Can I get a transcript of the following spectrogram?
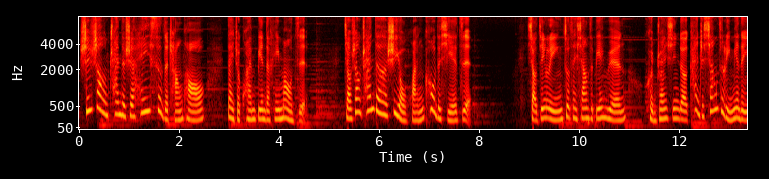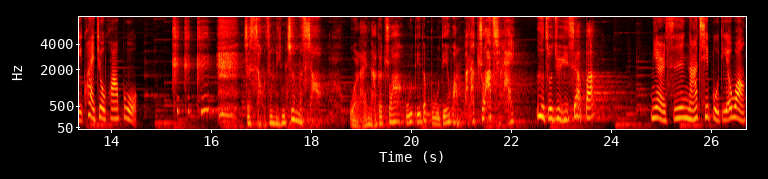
身上穿的是黑色的长袍。戴着宽边的黑帽子，脚上穿的是有环扣的鞋子。小精灵坐在箱子边缘，很专心的看着箱子里面的一块旧花布。咳咳咳，这小精灵这么小，我来拿个抓蝴蝶的捕蝶网把它抓起来，恶作剧一下吧。尼尔斯拿起捕蝶网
